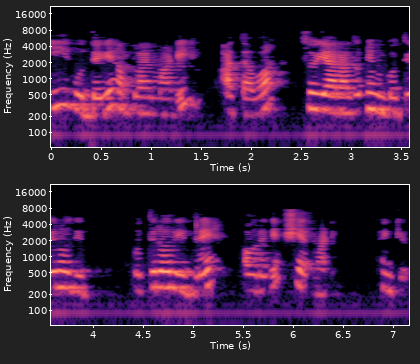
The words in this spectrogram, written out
ಈ ಹುದ್ದೆಗೆ ಅಪ್ಲೈ ಮಾಡಿ ಅಥವಾ ಸೊ ಯಾರಾದ್ರೂ ನಿಮ್ಗೆ ಗೊತ್ತಿರೋದಿ ಗೊತ್ತಿರೋರು ಇದ್ರೆ ಅವರಿಗೆ ಶೇರ್ ಮಾಡಿ. ಥ್ಯಾಂಕ್ ಯು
